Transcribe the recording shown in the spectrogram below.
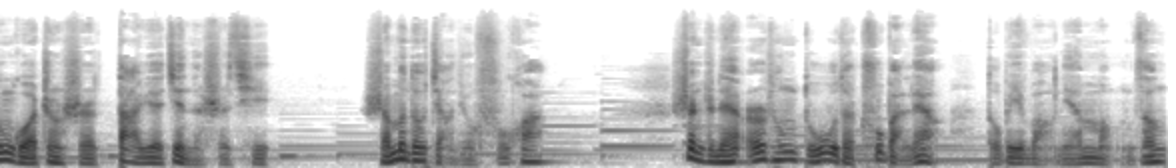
中国正是大跃进的时期，什么都讲究浮夸，甚至连儿童读物的出版量都比往年猛增。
